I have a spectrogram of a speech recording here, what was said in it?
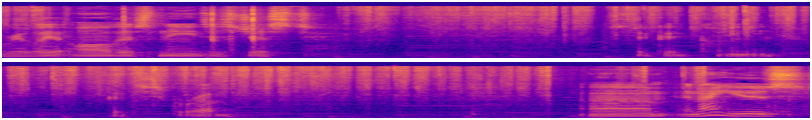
Really all this needs is just, just a good cleaning, good scrub. Um, and I use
